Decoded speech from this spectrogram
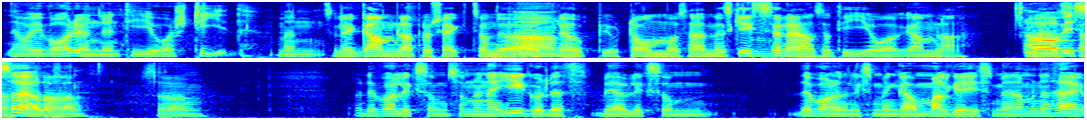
det har ju varit under en tio års tid. Men Så det är gamla projekt som du har Ja. öppnat upp, gjort om och så här. Men skisserna är alltså tio år gamla? Ja, vissa i alla Ja. fall. Så, det var liksom, som den här Ego Death blev liksom, det var en, liksom en gammal grej som, ja men den här,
